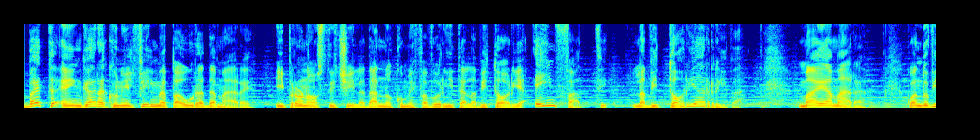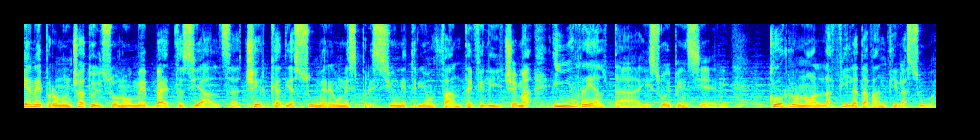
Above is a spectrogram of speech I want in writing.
Beth è in gara con il film Paura d'amare. I pronostici la danno come favorita alla vittoria e infatti la vittoria arriva. Ma è amara. Quando viene pronunciato il suo nome, Beth si alza, cerca di assumere un'espressione trionfante, felice, ma in realtà i suoi pensieri corrono alla fila davanti la sua.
